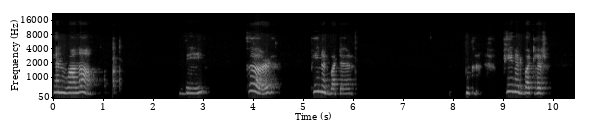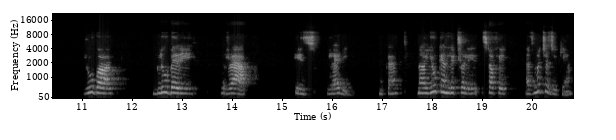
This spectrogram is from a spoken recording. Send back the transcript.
And voila the third peanut butter. Peanut butter rhubarb blueberry wrap is ready okay? Now you can literally stuff it as much as you can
